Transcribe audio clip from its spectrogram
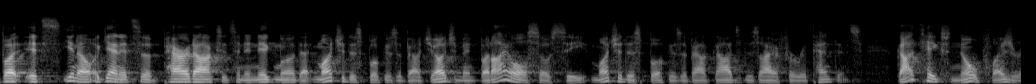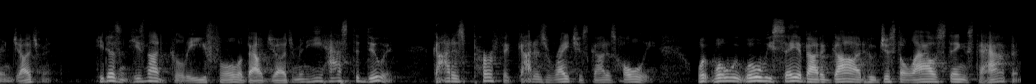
But it's, you know, again, it's a paradox, it's an enigma that much of this book is about judgment, but I also see much of this book is about God's desire for repentance. God takes no pleasure in judgment. He doesn't, he's not gleeful about judgment. He has to do it. God is perfect, God is righteous, God is holy. What, what, what will we say about a God who just allows things to happen?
